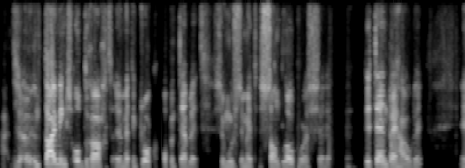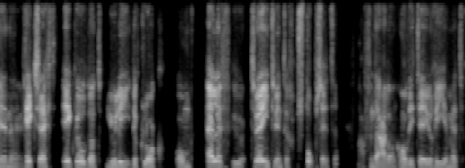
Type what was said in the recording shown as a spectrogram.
Ja, Het is een een timingsopdracht eh, met een klok op een tablet. Ze moesten met zandlopers eh, de tent bijhouden. En eh, Rick zegt, ik wil dat jullie de klok om 11 uur 22 stopzetten. Nou, vandaar dan al die theorieën met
